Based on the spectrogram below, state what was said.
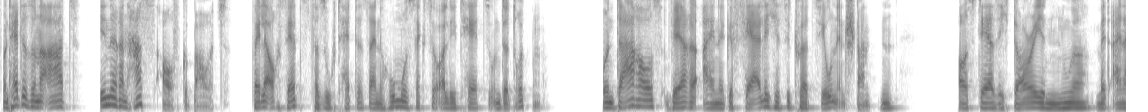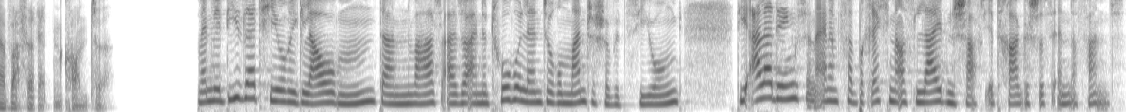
und hätte so eine Art inneren Hass aufgebaut, weil er auch selbst versucht hätte, seine Homosexualität zu unterdrücken. Und daraus wäre eine gefährliche Situation entstanden, aus der sich Dorian nur mit einer Waffe retten konnte. Wenn wir dieser Theorie glauben, dann war es also eine turbulente romantische Beziehung, die allerdings in einem Verbrechen aus Leidenschaft ihr tragisches Ende fand.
